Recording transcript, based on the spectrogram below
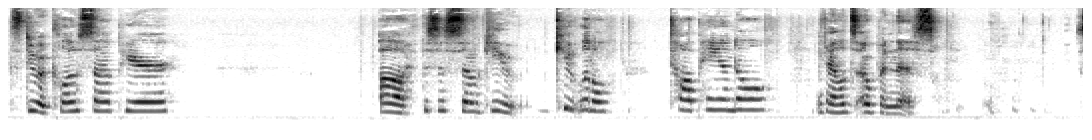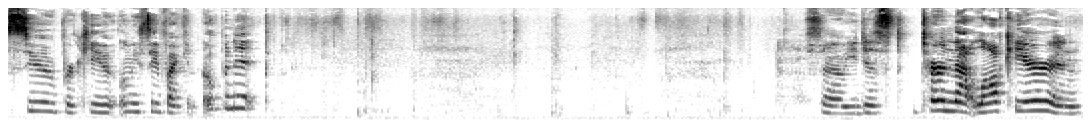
Let's do a close up here. Oh, this is so cute. Cute little top handle. Okay, let's open this. Super cute. Let me see if I can open it. So you just turn that lock here and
